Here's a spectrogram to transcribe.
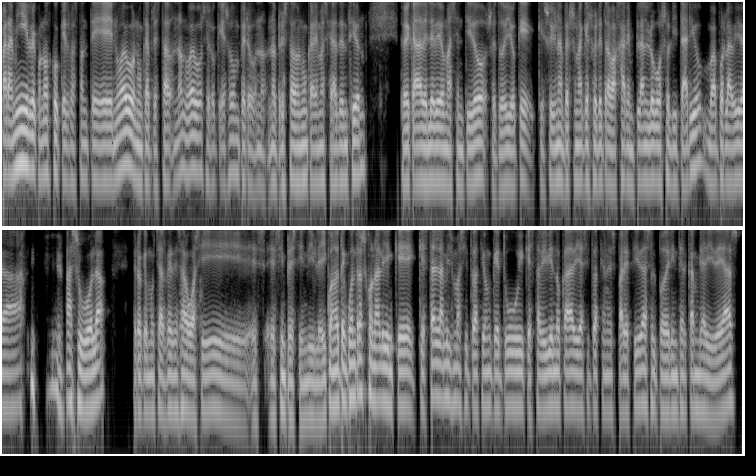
para mí reconozco que es bastante nuevo, nunca he prestado, no nuevo, sé lo que son, pero no, he prestado nunca demasiada atención, pero cada vez le veo más sentido, sobre todo yo que, que soy una persona que suele trabajar en plan lobo solitario, va por la vida a su bola pero que muchas veces algo así es, imprescindible. Y cuando te encuentras con alguien que, está en la misma situación que tú y que está viviendo cada día situaciones parecidas, el poder intercambiar ideas,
